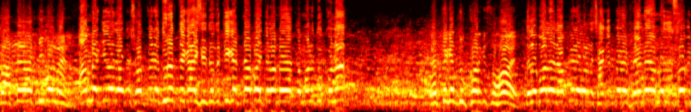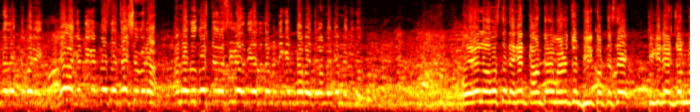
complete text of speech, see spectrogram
তো আপনারা কি বলবেন? আমরা কি যাবে সব করে দূরের থেকে আইছি যদি টিকিট না পাই তাহলে আমরা মনে দুঃখ না? এর থেকে দুঃখ আর কিছু হয়? তাহলে বলেন আপনারা বলেন সাকিব করে ফ্যান হয়ে আমরা যদি ছবি না দেখতে পারি বেলাকে টিকিট বেচতে চারশো করে আমরা তো কষ্ট করে সিরিয়াল দিয়ে যদি আমরা টিকিট না পাই তাহলে আমরা কেমনে কি করব? হলো অবস্থা দেখেন কাউন্টারে মানুষজন ভিড় করতেছে টিকিটের জন্য।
